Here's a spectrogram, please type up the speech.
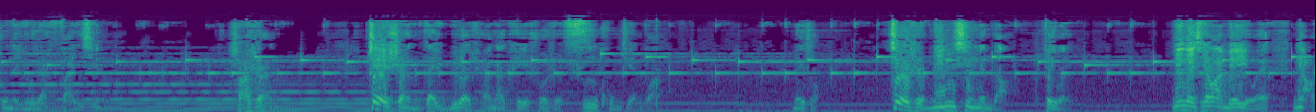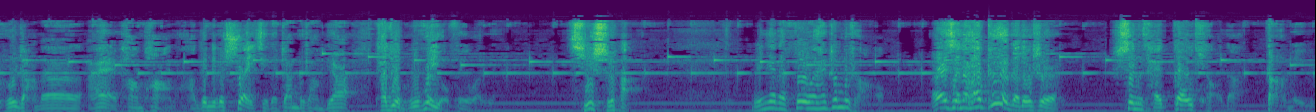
叔呢有点烦心了。啥事儿呢？这事儿在娱乐圈呢可以说是司空见惯。没错，就是明星们的绯闻。您可千万别以为鸟叔长得矮矮胖胖的啊，跟这个帅气的沾不上边儿他就不会有绯闻了。其实啊，人家的绯闻还真不少，而且呢还个个都是身材高挑的大美女。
